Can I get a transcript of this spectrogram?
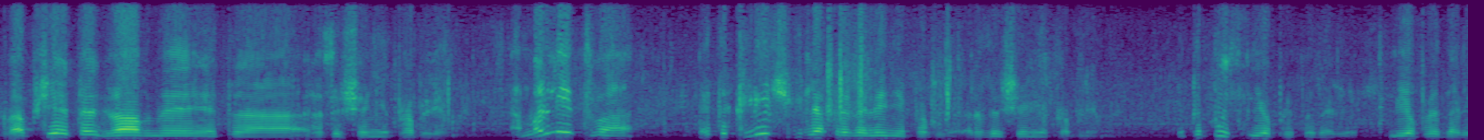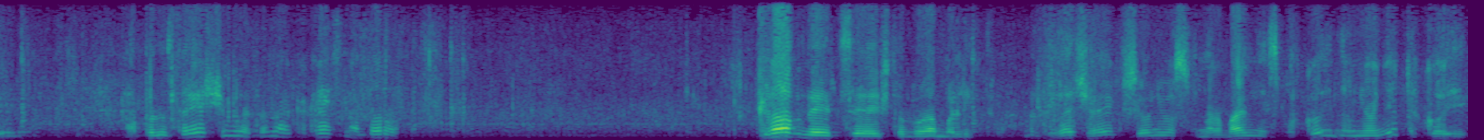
вообще это главное, это разрешение проблемы. А молитва – это ключик для преодоления проблем, разрешения проблемы. Это путь ее преодоления. Ее преодоления. А по-настоящему это она как раз наоборот. Главная цель, чтобы была молитва. Когда человек, все у него нормально и спокойно, у него нет такой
